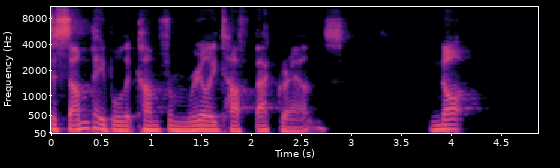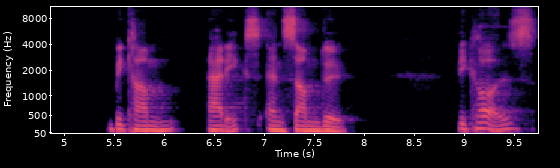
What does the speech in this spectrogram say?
do some people that come from really tough backgrounds not become addicts and some do? Because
